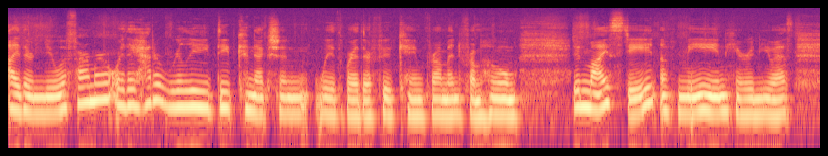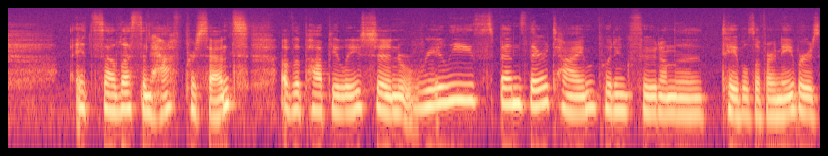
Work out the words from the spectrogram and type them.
either knew a farmer or they had a really deep connection with where their food came from and from whom. In my state of Maine here in the US, it's uh, less than half percent of the population really spends their time putting food on the tables of our neighbors.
